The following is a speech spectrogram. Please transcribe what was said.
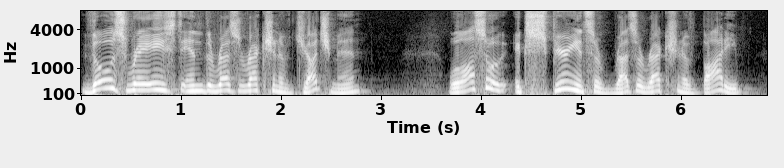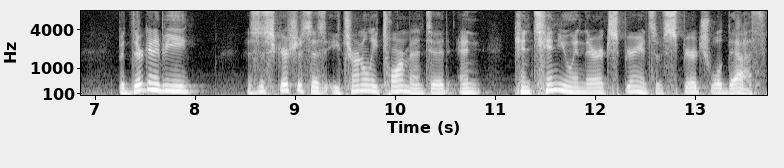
Those raised in the resurrection of judgment will also experience a resurrection of body, but they're going to be, as the scripture says, eternally tormented and continue in their experience of spiritual death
